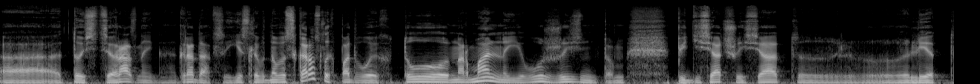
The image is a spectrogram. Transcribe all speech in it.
то есть разные градации. Если на высокорослых подвоях, то нормально его жизнь там 50-60 э, лет.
